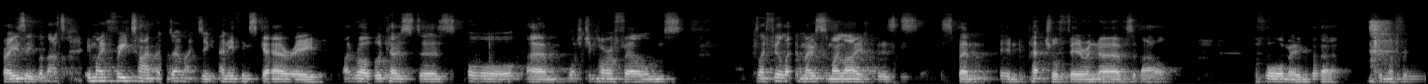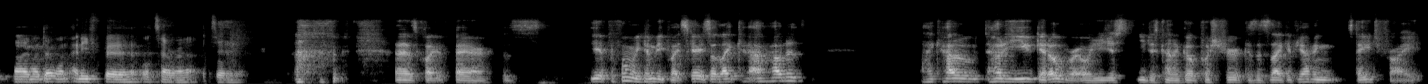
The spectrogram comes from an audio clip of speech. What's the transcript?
crazy. But that's in my free time. I don't like doing anything scary, like roller coasters or um, watching horror films, because I feel like most of my life is spent in perpetual fear and nerves about performing. But in my free time, I don't want any fear or terror at all. That's quite fair. yeah, performing can be quite scary. So, like, how, how did, like, how how do you get over it, or you just you just kind of go push through? Because it's like if you're having stage fright,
